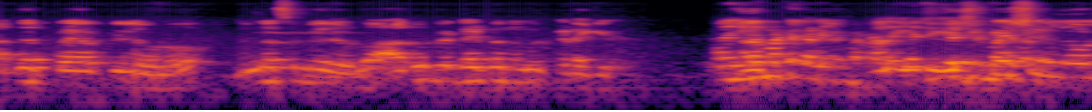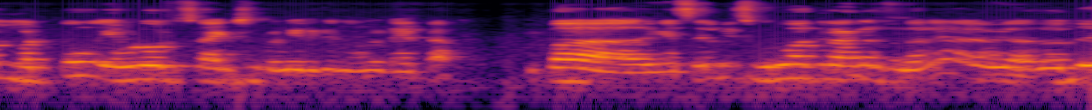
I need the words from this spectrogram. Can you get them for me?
அதர் ப்ரையாரிட்டியில் எவ்வளோ எம்எஸ்எம்ஏல எவ்வளோ அதோட டேட்டா நமக்கு கிடைக்குது. எஜுகேஷன் லோன் மட்டும் எவ்வளோ சாங்ஷன் பண்ணியிருக்குன்னு டேட்டா இப்போ எஸ்எல்பிஸ் உருவாக்குறாங்கன்னு சொன்னாங்க அது வந்து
